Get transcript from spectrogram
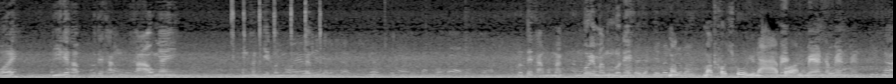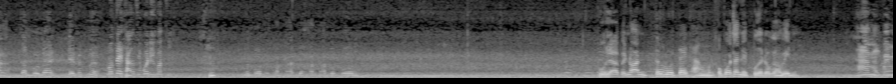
โอ้ยดีด้วยครับรถไต่ถังขาวไง ผมสังเกตว่าอยู่เต็มรถเตะถังผมมักผมบ่ได้มักมึงรถนี้แต่อยากเย็นมักมักเขาโชว์อยู่หน้าแมพ่อนแมนครับแมนแมนที่ข้าด้านบนเลยเย็นเมื่อรถเต้ถังสิบ่ดีกว่าสิมันบนอากาศอากาศโปร่งพูดแล้วไปนอนเทั้งรถใต้ถังมันเขาบอกท่านได้เปิดดอกกลางเว้นห้าหมองไปไหม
